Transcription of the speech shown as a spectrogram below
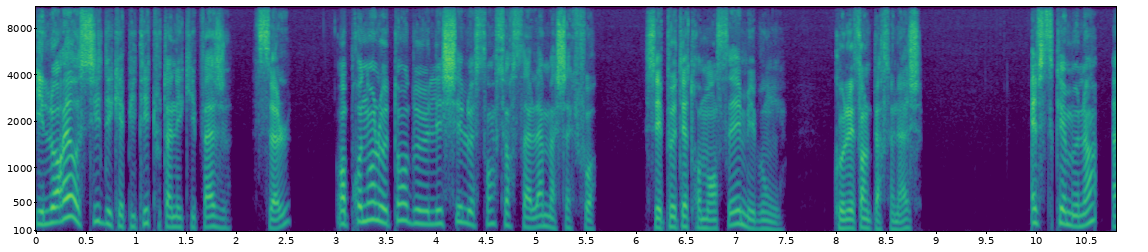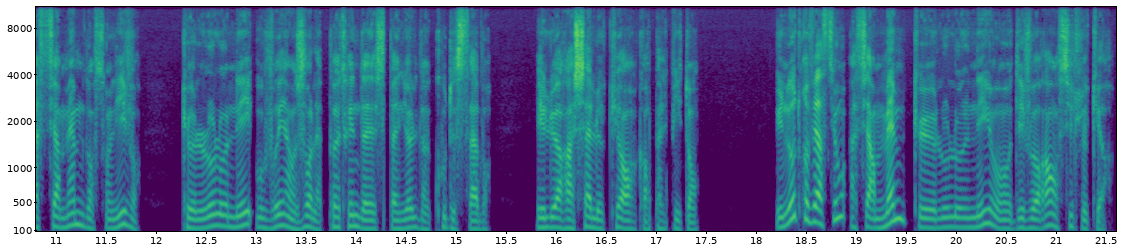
Il aurait aussi décapité tout un équipage, seul, en prenant le temps de lécher le sang sur sa lame à chaque fois. C'est peut-être romancé, mais bon, connaissant le personnage. Esquemelin affirme même dans son livre que l'Olonais ouvrit un jour la poitrine d'un Espagnol d'un coup de sabre et lui arracha le cœur encore palpitant. Une autre version affirme même que l'Olonais en dévora ensuite le cœur.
